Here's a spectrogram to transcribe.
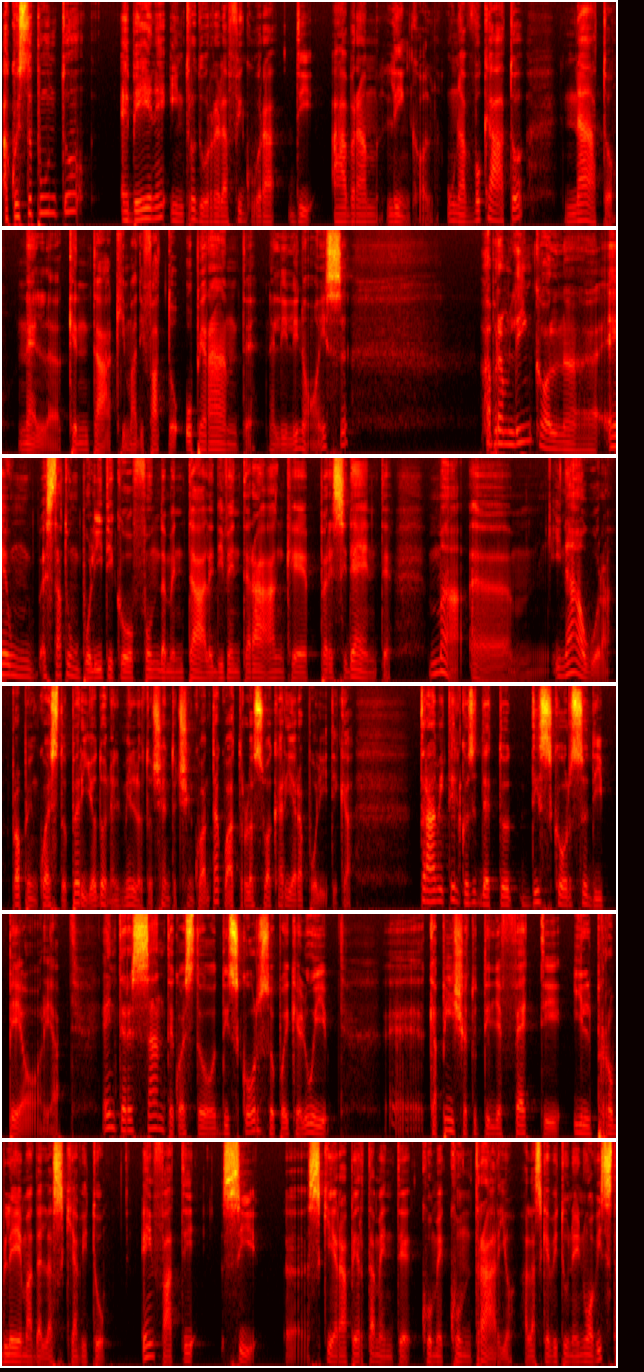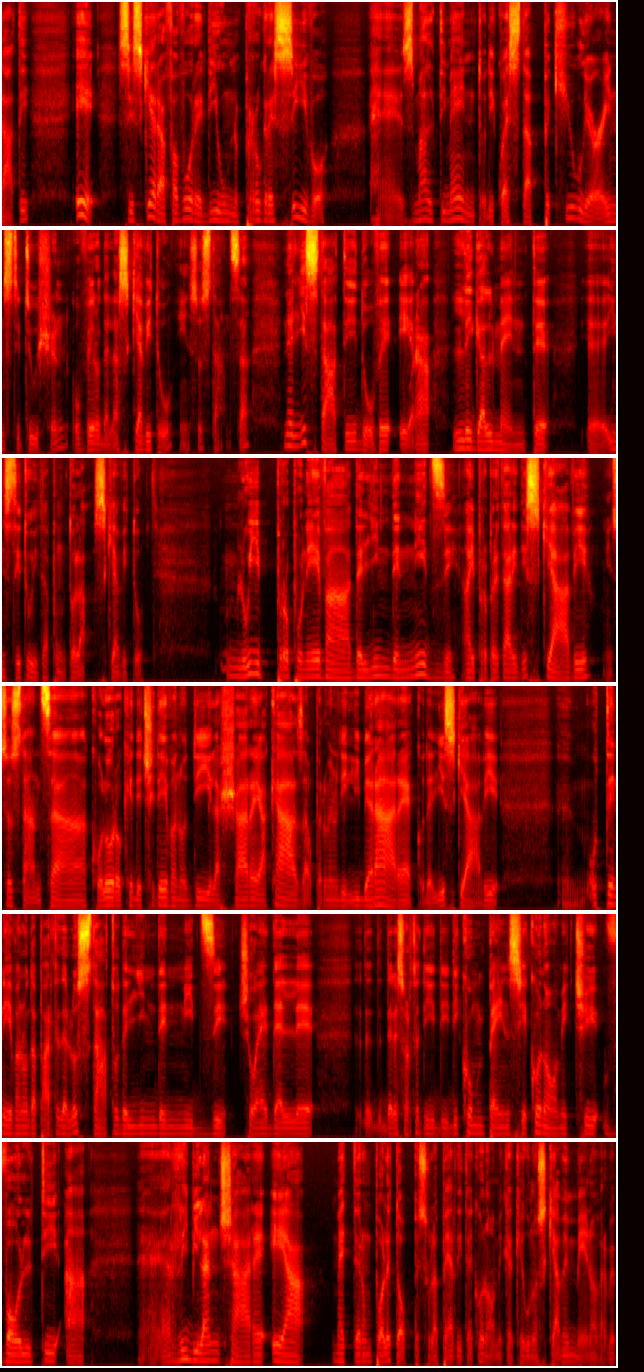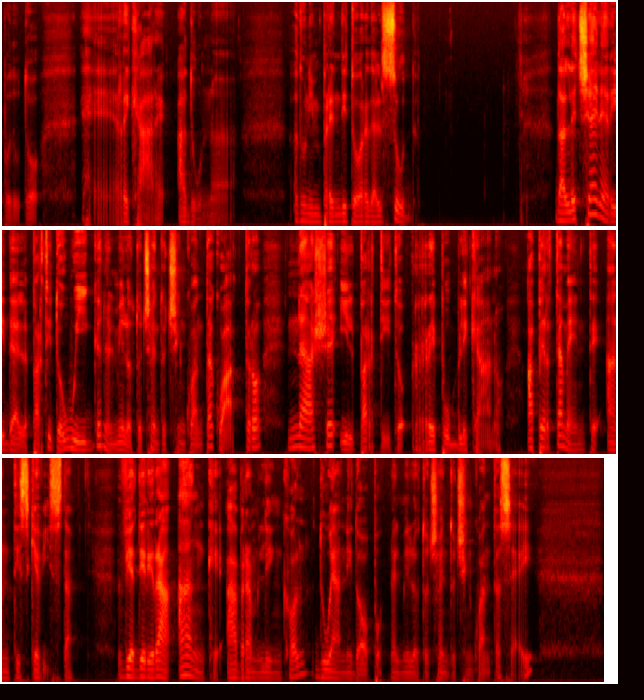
A questo punto è bene introdurre la figura di Abraham Lincoln, un avvocato nato nel Kentucky, ma di fatto operante nell'Illinois, Abraham Lincoln eh, è, un, è, stato un politico fondamentale, diventerà anche presidente, ma ehm, inaugura proprio in questo periodo, nel 1854, la sua carriera politica, tramite il cosiddetto discorso di Peoria. È interessante questo discorso poiché lui eh, capisce a tutti gli effetti il problema della schiavitù. E infatti si eh, schiera apertamente come contrario alla schiavitù nei nuovi stati e si schiera a favore di un progressivo eh, smaltimento di questa peculiar institution, ovvero della schiavitù in sostanza, negli stati dove era legalmente eh, istituita appunto la schiavitù lui proponeva degli indennizi ai proprietari di schiavi, in sostanza coloro che decidevano di lasciare a casa o perlomeno di liberare ecco, degli schiavi, eh, ottenevano da parte dello Stato degli indennizi, cioè delle, delle sorte di, di, di, compensi economici volti a eh, ribilanciare e a mettere un po' le toppe sulla perdita economica che uno schiavo in meno avrebbe potuto recare ad un, ad un imprenditore del sud. Dalle ceneri del partito Whig nel 1854 nasce il partito repubblicano, apertamente antischiavista. Vi aderirà anche Abraham Lincoln due anni dopo, nel 1856.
